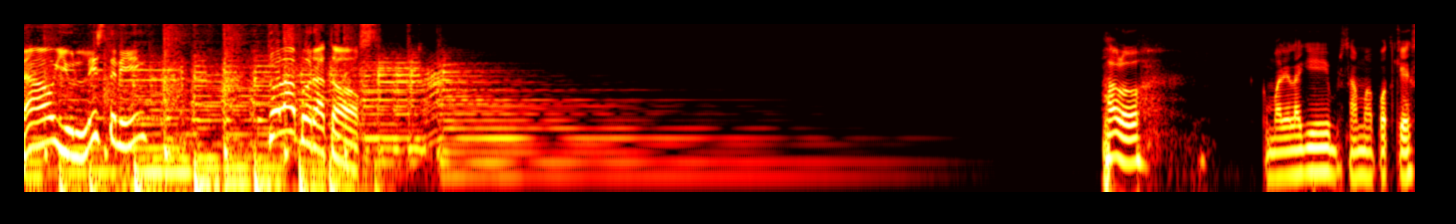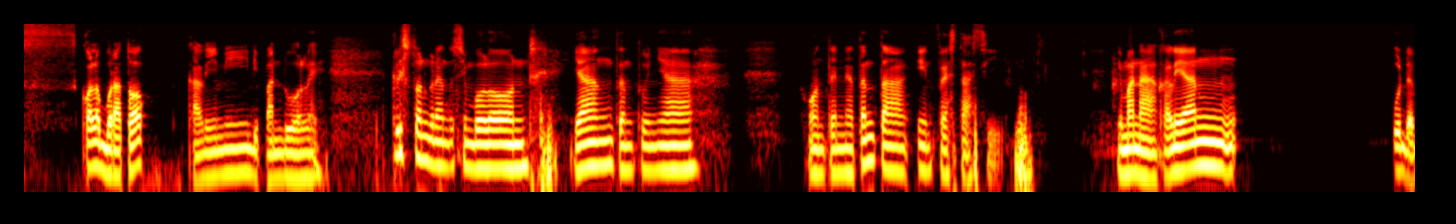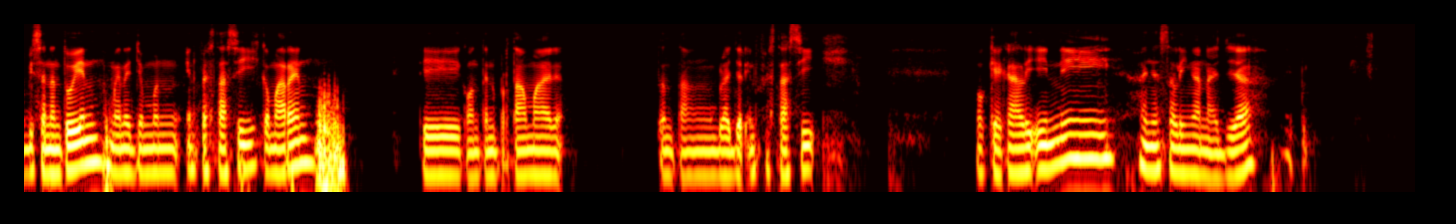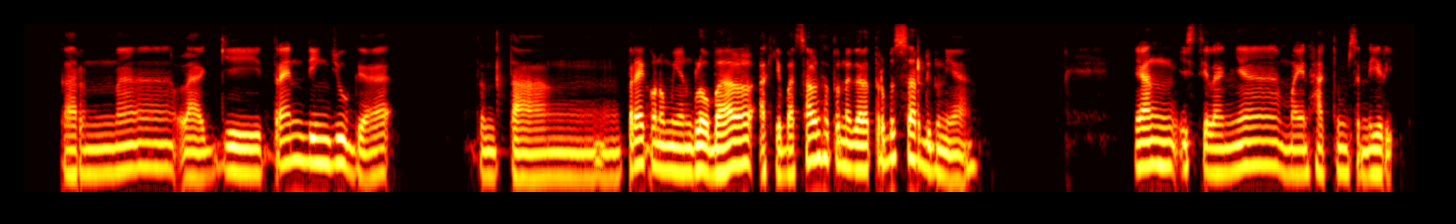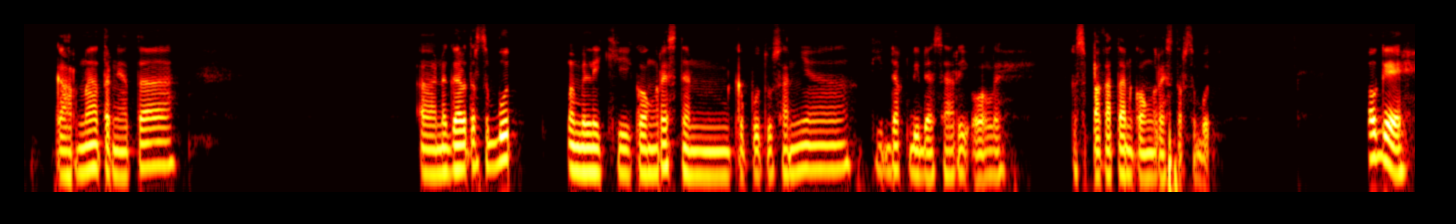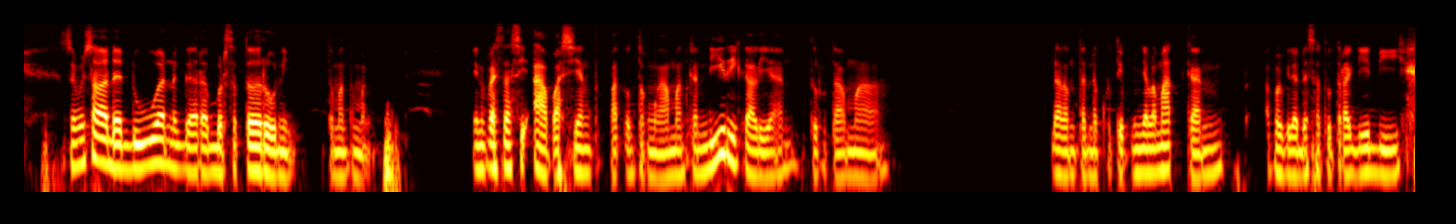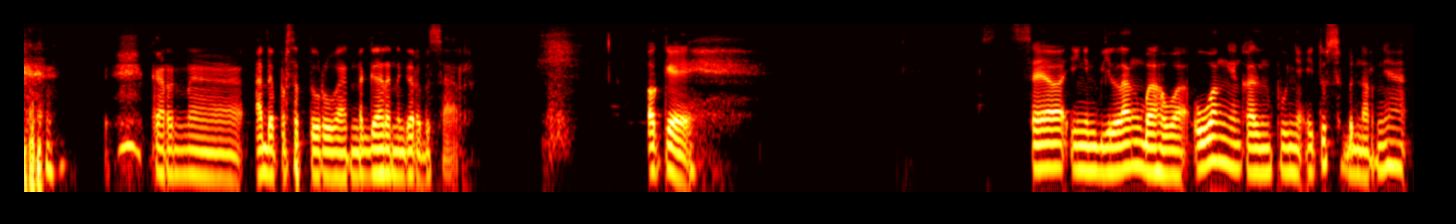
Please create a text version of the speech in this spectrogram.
Now you listening Kolaborator. Halo, kembali lagi bersama podcast Kolaborator. Kali ini dipandu oleh Kriston Granto Simbolon yang tentunya kontennya tentang investasi. Gimana kalian udah bisa nentuin manajemen investasi kemarin di konten pertama tentang belajar investasi. Oke, kali ini hanya selingan aja karena lagi trending juga tentang perekonomian global akibat salah satu negara terbesar di dunia yang istilahnya main hakim sendiri. Karena ternyata uh, negara tersebut memiliki kongres dan keputusannya tidak didasari oleh kesepakatan kongres tersebut. Oke, semisal ada dua negara berseteru nih, teman-teman. Investasi apa sih yang tepat untuk mengamankan diri kalian, terutama dalam tanda kutip menyelamatkan apabila ada satu tragedi karena ada perseteruan negara-negara besar. Oke, saya ingin bilang bahwa uang yang kalian punya itu sebenarnya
